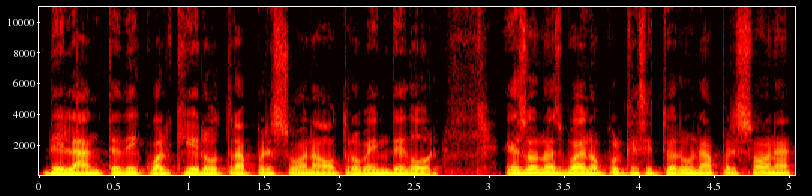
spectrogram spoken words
delante de cualquier otra persona, otro vendedor. Eso no es bueno porque si tú eres una persona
